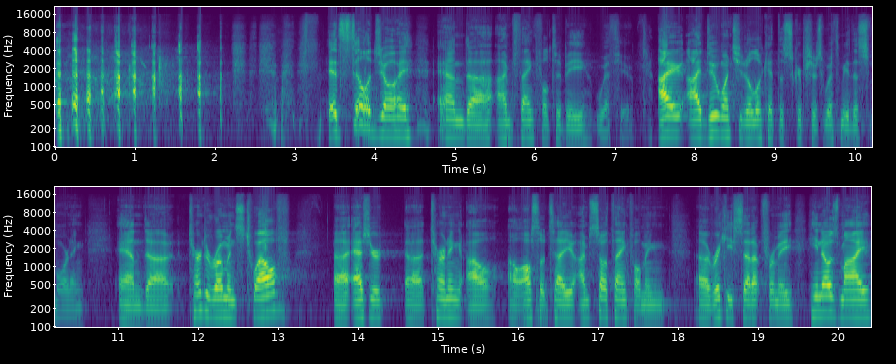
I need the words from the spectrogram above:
it's still a joy, and uh, I'm thankful to be with you. I, I do want you to look at the scriptures with me this morning and uh, turn to Romans 12. Uh, as you're uh, turning, I'll, I'll also tell you, I'm so thankful. I mean, uh, Ricky set up for me. He knows my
